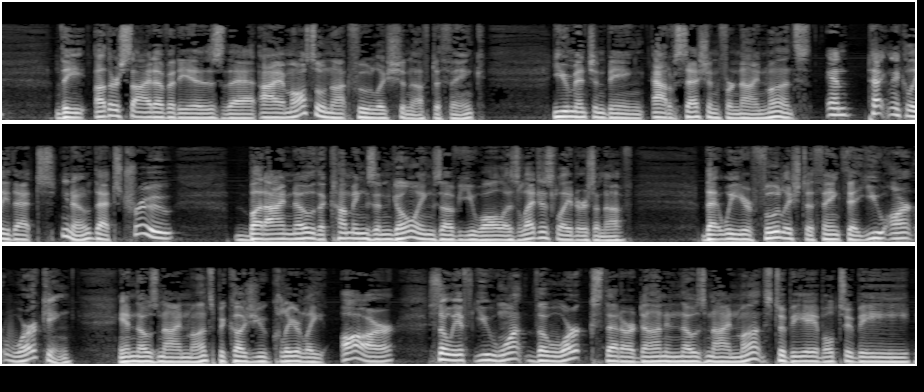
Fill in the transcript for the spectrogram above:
The other side of it is that I am also not foolish enough to think you mentioned being out of session for nine months, and technically that's you know that's true, but I know the comings and goings of you all as legislators enough that we are foolish to think that you aren't working in those nine months because you clearly are. So if you want the works that are done in those nine months to be able to be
